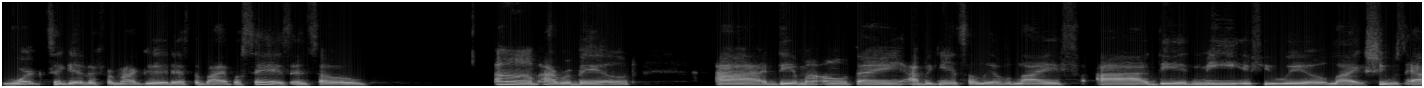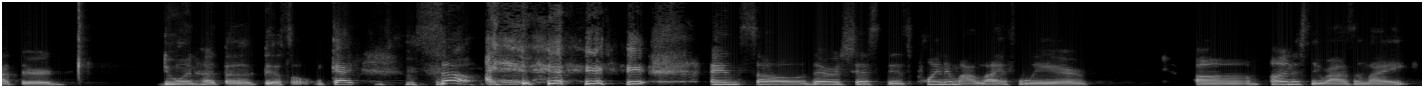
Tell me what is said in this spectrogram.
work together for my good, as the Bible says? And so um, I rebelled. I did my own thing. I began to live life. I did me, if you will. Like she was out there doing her thug thistle. Okay. so, and so there was just this point in my life where, um, honestly, Rosin, like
